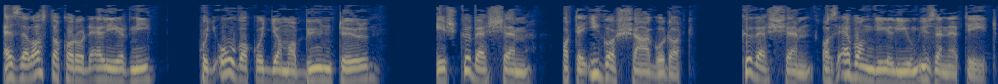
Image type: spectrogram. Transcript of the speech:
Ezzel azt akarod elérni, hogy óvakodjam a bűntől, és kövessem a te igazságodat, kövessem az evangélium üzenetét.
